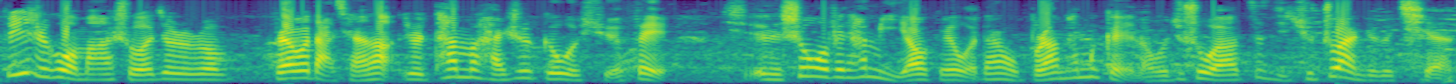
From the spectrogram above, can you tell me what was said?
就一直跟我妈说，就是说不要给我打钱了，就是他们还是给我学费，嗯，生活费他们也要给我，但是我不让他们给了，我就说我要自己去赚这个钱。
